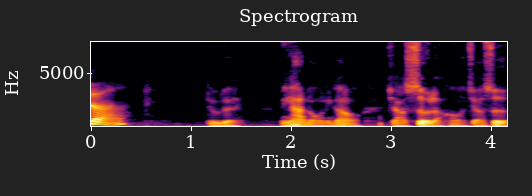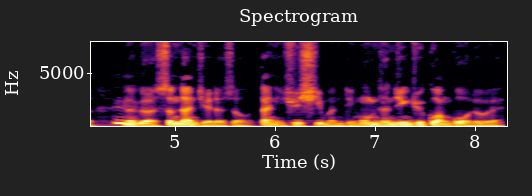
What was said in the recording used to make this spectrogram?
对啊，对不对？你看哦，你看哦，假设了哈，假设那个圣诞节的时候带你去西门町，我们曾经去逛过，对不对？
